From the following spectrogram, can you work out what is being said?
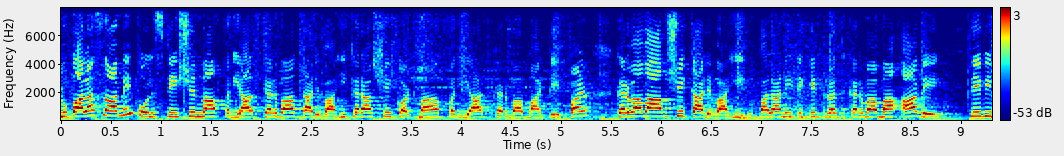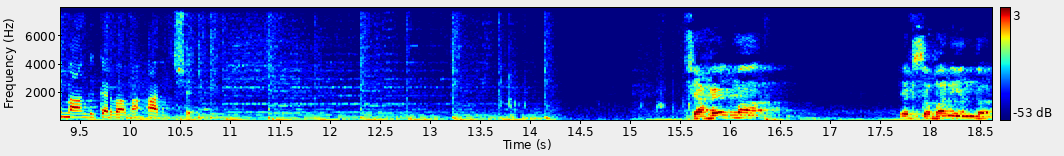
રૂપાલા સામે પોલીસ સ્ટેશનમાં ફરિયાદ કરવા કાર્યવાહી કરાશે. કોર્ટમાં ફરિયાદ કરવા માટે પણ કરવામાં આવશે કાર્યવાહી. રૂપાલાની ટિકિટ રદ કરવામાં આવે તેવી માંગ કરવામાં આવી છે. જાહેરમાં એક સભાની અંદર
